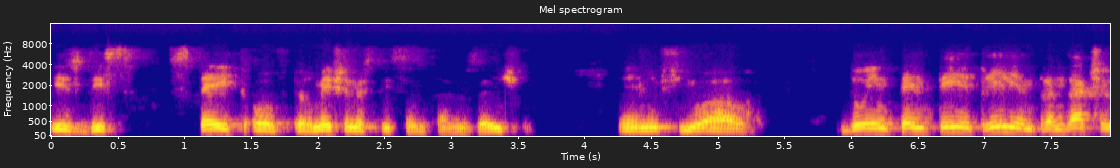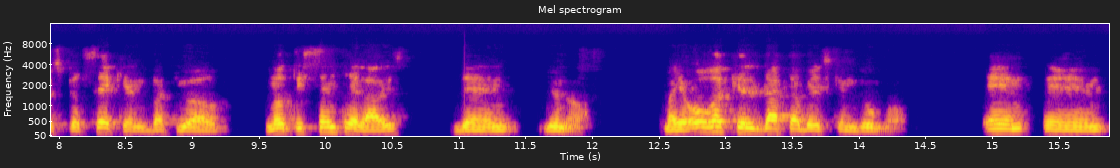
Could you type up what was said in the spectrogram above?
is this state of permissionless decentralization. And if you are doing 10 trillion transactions per second, but you are not decentralized, then, you know, my Oracle database can do more. And, and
